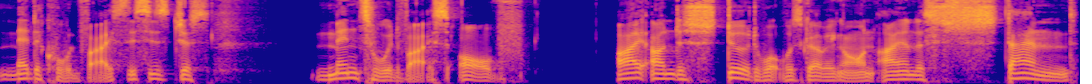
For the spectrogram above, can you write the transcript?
medical advice. This is just mental advice of I understood what was going on. I understand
